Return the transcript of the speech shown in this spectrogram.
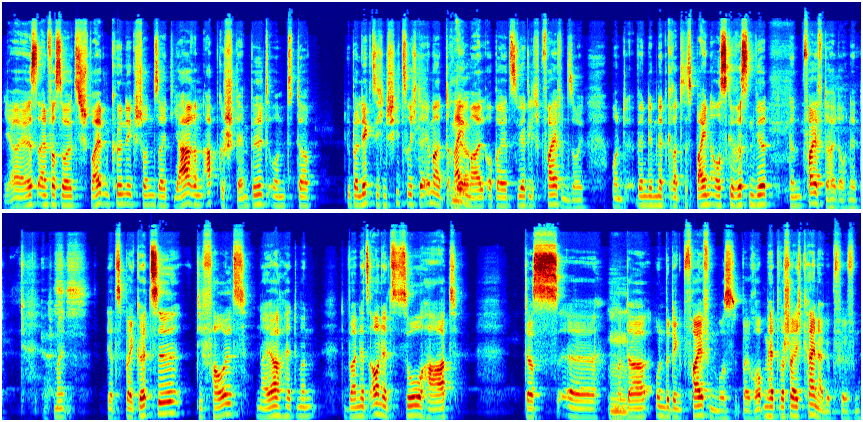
Ja, er ist einfach so als Schwalbenkönig schon seit Jahren abgestempelt und da überlegt sich ein Schiedsrichter immer dreimal, ja. ob er jetzt wirklich pfeifen soll. Und wenn dem nicht gerade das Bein ausgerissen wird, dann pfeift er halt auch nicht. Ja, ich meine, Jetzt bei Götze, die Fouls, naja, hätte man, die waren jetzt auch nicht so hart, dass äh, mm. man mhm. da unbedingt pfeifen muss. Bei Robben hätte wahrscheinlich keiner gepfiffen.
